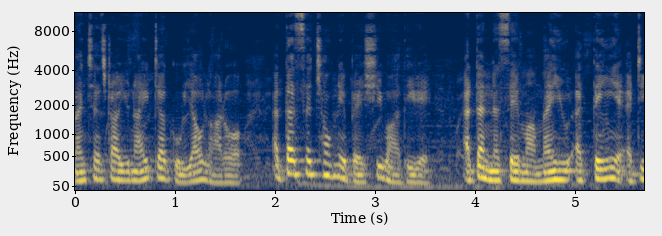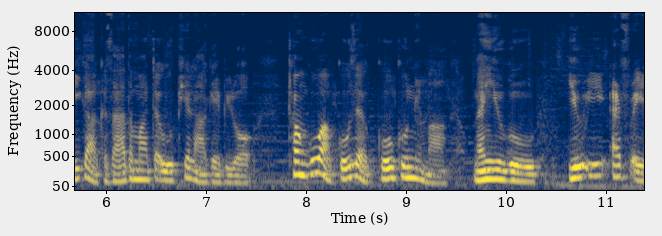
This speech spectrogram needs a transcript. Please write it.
Manchester United ကိုရောက်လာတော့အသက်16နှစ်ပဲရှိပါသေးတယ် အသက်20မှာ Man U အသင်းရဲ့အဓိကကစားသမားတအူဖြစ်လာခဲ့ပြီးတော့1996ခုနှစ်မှာ Man U ကို UEFA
